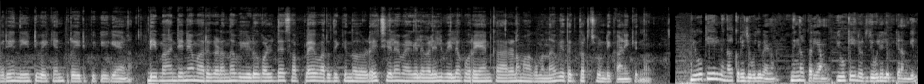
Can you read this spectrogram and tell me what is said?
ആഗ്രഹിക്കുന്നവരെ നീട്ടിവെക്കാൻ പ്രേരിപ്പിക്കുകയാണ്. ഡിമാൻഡിനെ മറികടന്ന് വീടുകളുടെ സപ്ലൈ വർദ്ധിക്കുന്നതോടെ ചില മേഖലകളിൽ വില കുറയാൻ കാരണമാകുമെന്ന് വിദഗ്ധർ ചൂണ്ടിക്കാണിക്കുന്നു. യു കെയിൽ നിങ്ങൾക്കൊരു ജോലി വേണം. നിങ്ങൾക്കറിയാം യു കെയിൽ ഒരു ജോലി ലഭിക്കണമെങ്കിൽ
